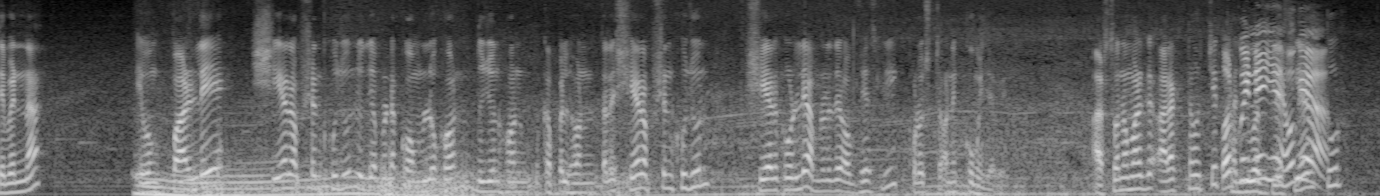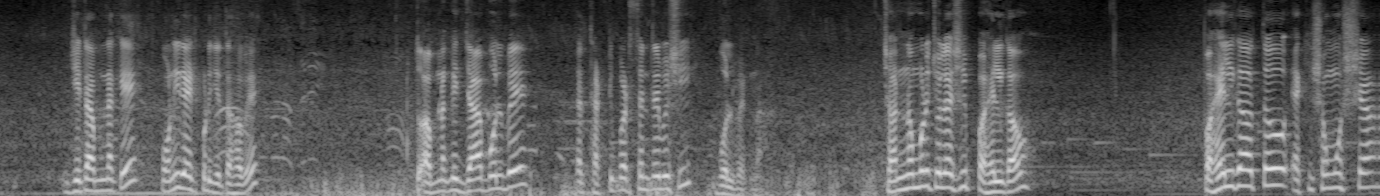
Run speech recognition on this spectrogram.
দেবেন না। এবং পারলে শেয়ার অপশান খুঁজুন। যদি আপনারা কম লোক হন দুজন হন কাপেল হন তাহলে শেয়ার অপশান খুঁজুন। শেয়ার করলে আপনাদের অবভিয়াসলি খরচটা অনেক কমে যাবে। আর সোনামার্গে আর একটা হচ্ছে ট্যুর যেটা আপনাকে পনি রাইড করে যেতে হবে। তো আপনাকে যা বলবে, তার থার্টি পার্সেন্টের বেশি বলবেন না। চার নম্বরে চলে আসি পহেলগাঁও। পহেলগাঁওতেও একই সমস্যা।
